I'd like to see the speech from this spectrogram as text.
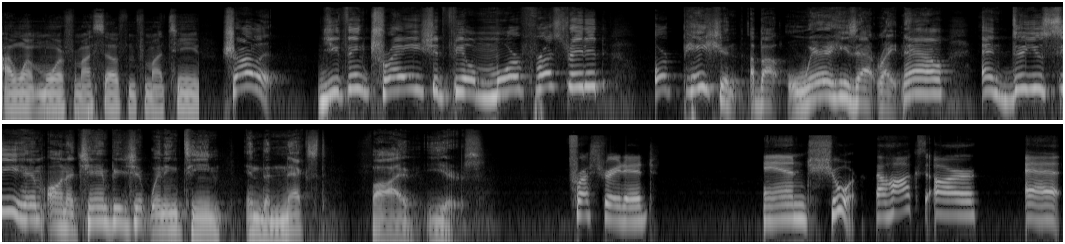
I want more for myself and for my team. Charlotte, do you think Trae should feel more frustrated or patient about where he's at right now? And do you see him on a championship winning team in the next five years? frustrated and sure. The Hawks are at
